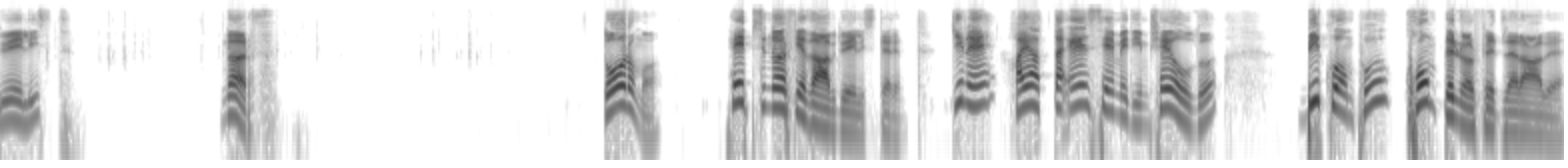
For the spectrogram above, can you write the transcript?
Duelist. Nerf. Doğru mu? Hepsi nerf yedi abi duelistlerin. Yine hayatta en sevmediğim şey oldu. Bir kompu komple nerflediler abi.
